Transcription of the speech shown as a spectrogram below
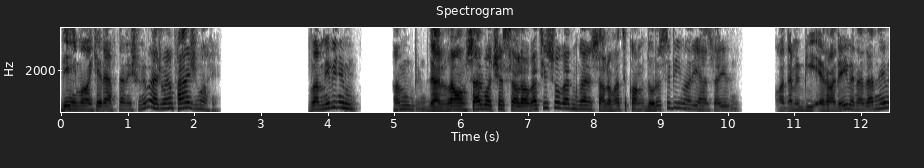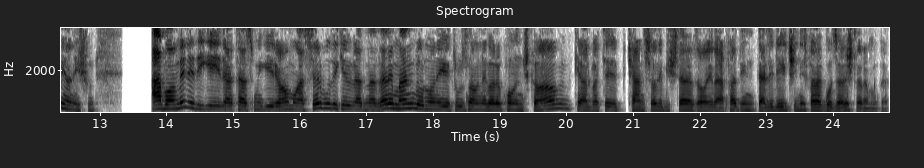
دیما که رفتنشونه مجموعا پنج ماهه. و می‌بینیم هم در رامسر با چه سلامتی صحبت می‌کنن سلامت کامل درست بیماری هست و آدم بی اراده ای به نظر نمیان ایشون. عوامل دیگه در تصمیم گیری ها موثر بوده که از نظر من به عنوان یک روزنامه نگار کنجکاو که البته چند سال بیشتر از آقای رفت این دلیل هیچی نیست فقط گزارش دارم می‌کنم.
